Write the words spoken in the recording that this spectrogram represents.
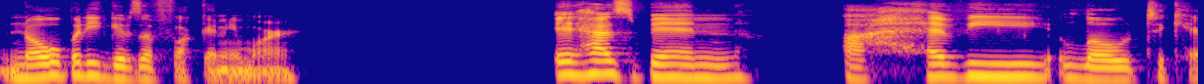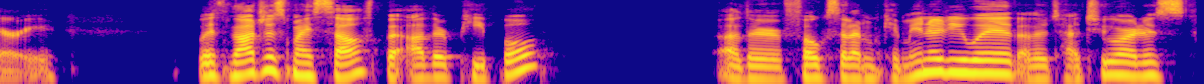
nobody gives a fuck anymore. It has been a heavy load to carry with not just myself, but other people, other folks that I'm community with, other tattoo artists,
